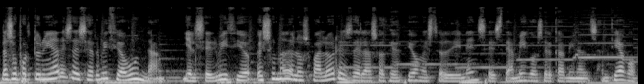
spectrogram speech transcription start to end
Las oportunidades de servicio abundan y el servicio es uno de los valores de la Asociación Estadounidense de Amigos del Camino de Santiago.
